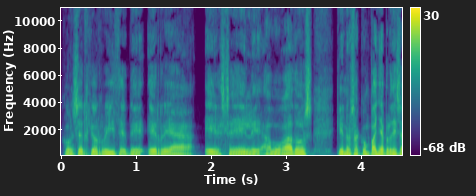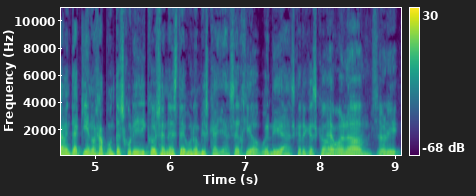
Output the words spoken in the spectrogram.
con Sergio Ruiz de RASL Abogados, que nos acompaña precisamente aquí en los apuntes jurídicos en este Uno Vizcaya. Sergio, buen día, es que eh, bueno, sorry.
